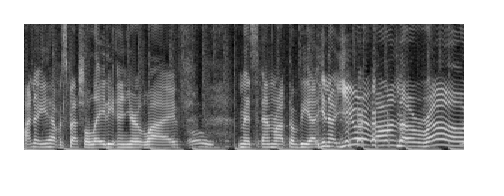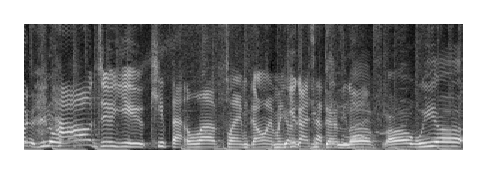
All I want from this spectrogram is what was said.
I know you have a special lady in your life, oh. Miss Emeraude Toubia. You know, you are on the road. Yeah, you know How do you keep that love flame going when you guys have that love? Uh, we, uh,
